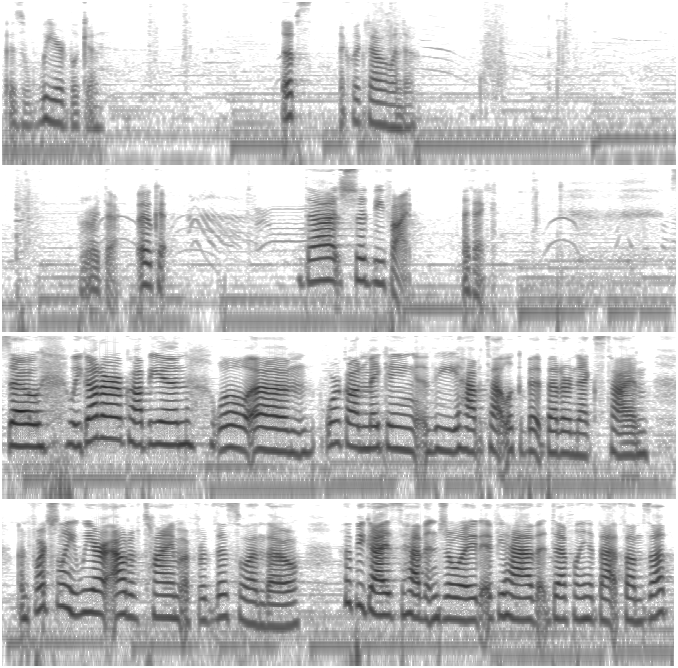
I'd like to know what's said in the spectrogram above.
That is weird looking. Oops. I clicked out of the window. Put it right there. Okay. That should be fine. I think. So we got our okapi in. We'll um, work on making the habitat look a bit better next time. Unfortunately, we are out of time for this one, though. Hope you guys have enjoyed. If you have, definitely hit that thumbs up.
